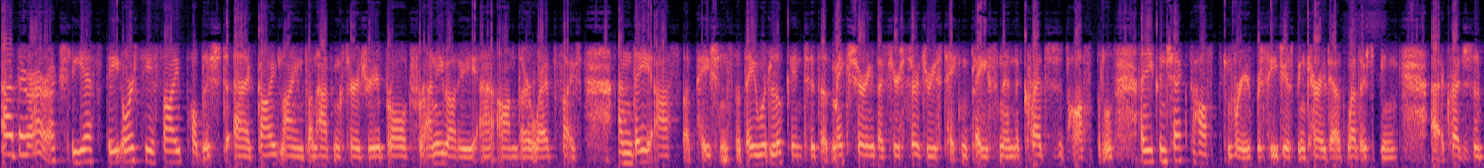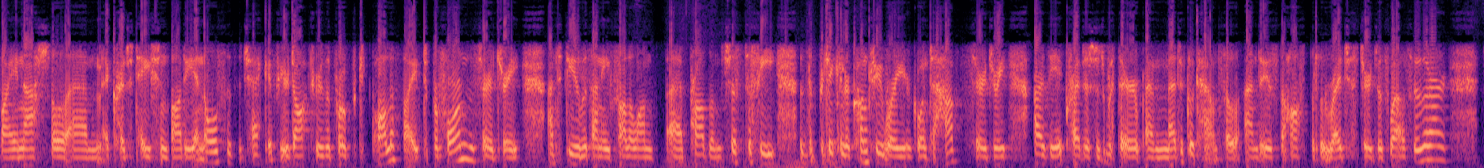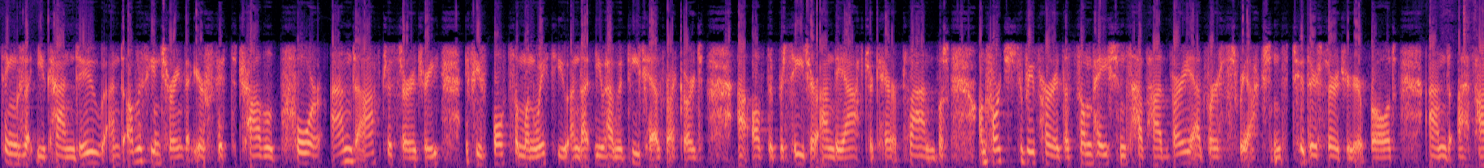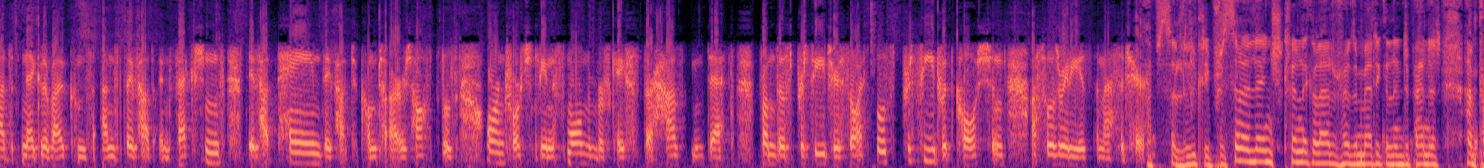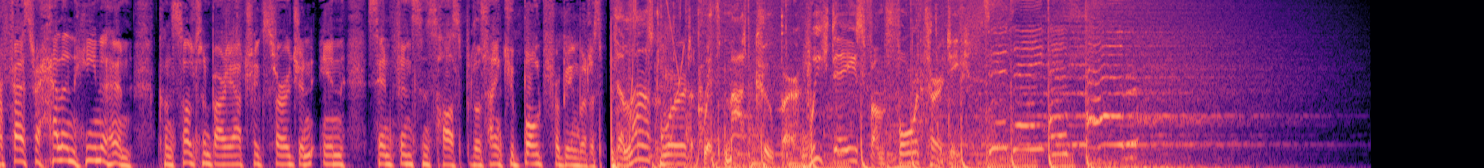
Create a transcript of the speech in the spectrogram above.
Uh, there are actually, yes. The RCSI published uh, guidelines on having surgery abroad for anybody uh, on their website, and they asked that patients that they would look into that, make sure that your surgery is taking place in an accredited hospital, and you can check the hospital where your procedure has been carried out, whether it's being uh, accredited by a national um, accreditation body, and also to check if your doctor is appropriately qualified to perform the surgery and to deal with any follow-on uh, problems, just to see the particular country where you're going to have the surgery, are they accredited with their um, medical council, and is the hospital registered as well? So there are things things that you can do, and obviously ensuring that you're fit to travel before and after surgery if you've brought someone with you and that you have a detailed record uh, of the procedure and the aftercare plan. But unfortunately, we've heard that some patients have had very adverse reactions to their surgery abroad and have had negative outcomes, and they've had infections, they've had pain, they've had to come to Irish hospitals, or unfortunately, in a small number of cases, there has been death from those procedures. So I suppose proceed with caution, I suppose, really is the message here. Absolutely. Priscilla Lynch, clinical editor of the Medical Independent, and Professor Helen Heneghan, consultant bariatric surgeon in St. Vincent's Hospital. Thank you both for being with us. The last word with Matt Cooper. Weekdays from 4.30. Today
